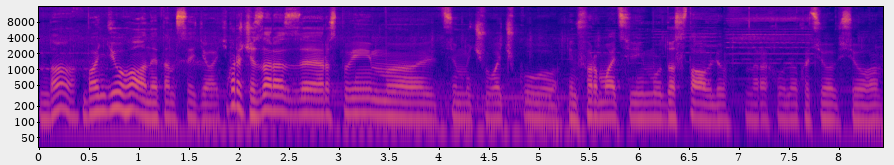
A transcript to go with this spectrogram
Да, бандюгани там сидять. Коротше, зараз е, розповім е, цьому чувачку інформацію йому доставлю на рахунок оцього всього.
